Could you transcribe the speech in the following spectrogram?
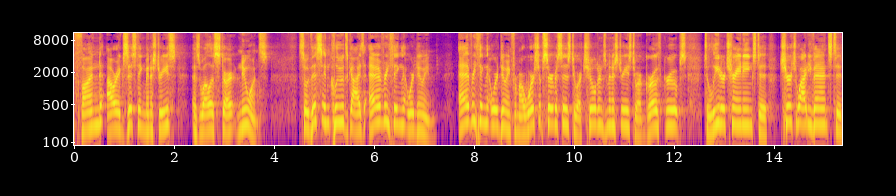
fund our existing ministries as well as start new ones. So this includes, guys, everything that we're doing Everything that we're doing, from our worship services to our children's ministries to our growth groups to leader trainings to church wide events to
